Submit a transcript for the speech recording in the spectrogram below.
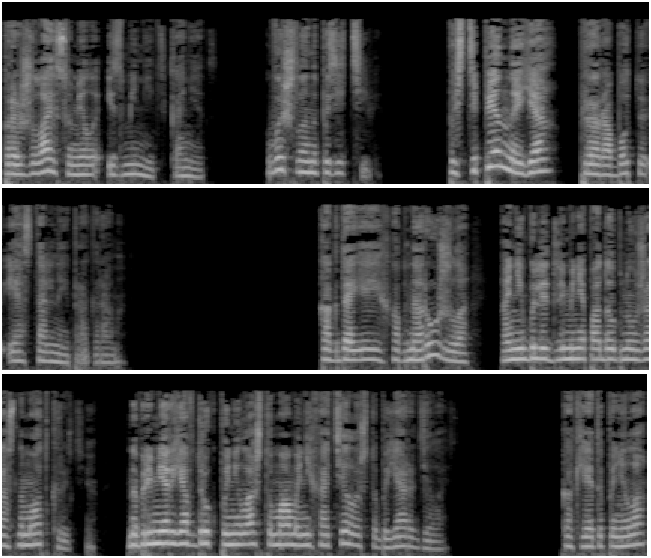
Прожила и сумела изменить конец. Вышла на позитиве. Постепенно я проработаю и остальные программы. Когда я их обнаружила, они были для меня подобны ужасному открытию. Например, я вдруг поняла, что мама не хотела, чтобы я родилась. Как я это поняла?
